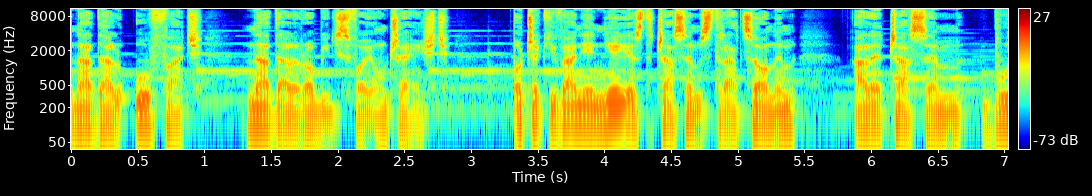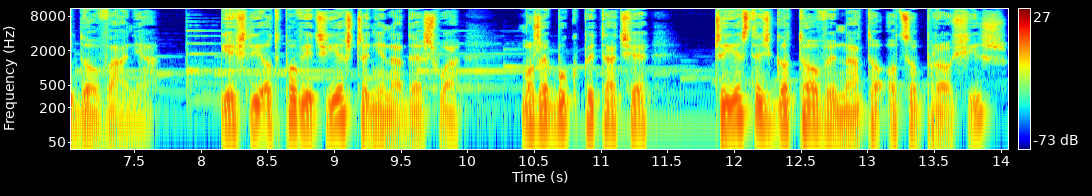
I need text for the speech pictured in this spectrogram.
nadal ufać, nadal robić swoją część. Oczekiwanie nie jest czasem straconym, ale czasem budowania. Jeśli odpowiedź jeszcze nie nadeszła, może Bóg pyta cię, czy jesteś gotowy na to, o co prosisz?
